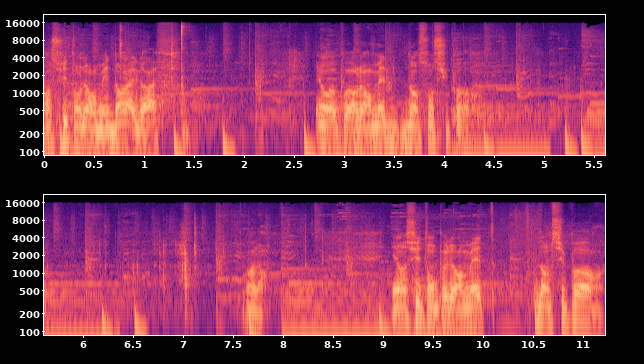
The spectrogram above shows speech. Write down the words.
Ensuite, on le remet dans la graffe et on va pouvoir le remettre dans son support. Voilà. Et ensuite, on peut le remettre dans le support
